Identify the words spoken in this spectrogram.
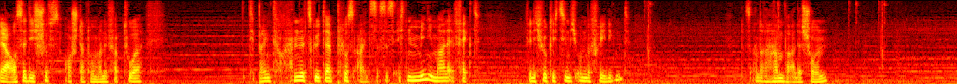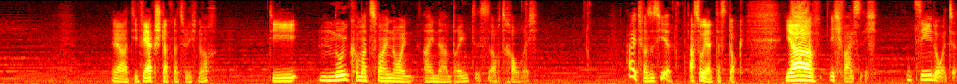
Ja, außer die Schiffsausstattung, Manufaktur. Die bringt Handelsgüter plus eins. Das ist echt ein minimaler Effekt. Finde ich wirklich ziemlich unbefriedigend. Das andere haben wir alles schon. Ja, die Werkstatt natürlich noch. Die 0,29 Einnahmen bringt. Das ist auch traurig. Halt, was ist hier? Ach so, ja, das Dock. Ja, ich weiß nicht. Seeleute.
